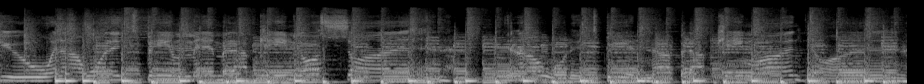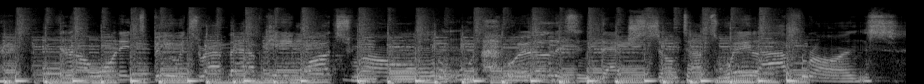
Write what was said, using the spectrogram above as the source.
you when I wanted to be a man, but I became your son. And I wanted to be a knot, but I became. And I wanted to be what's right, but I became what's wrong. Well, isn't that just sometimes way life runs?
